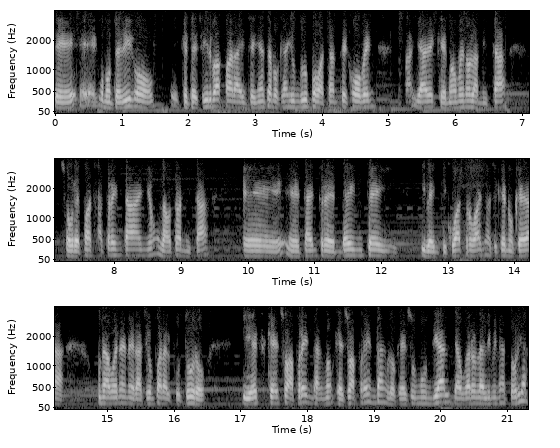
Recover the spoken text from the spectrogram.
eh, eh, como te digo, que te sirva para enseñanza, porque hay un grupo bastante joven, ya de que más o menos la mitad sobrepasa 30 años, la otra mitad está entre 20 y, y 24 años, así que nos queda una buena generación para el futuro y es que eso aprendan, ¿no? Que eso aprendan lo que es un mundial, ya jugaron la eliminatoria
